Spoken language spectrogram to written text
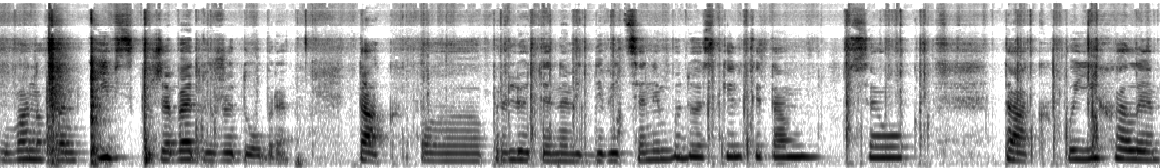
Івано-Франківськ живе дуже добре. Так, е, прильоти навіть дивитися не буду, оскільки там все ок. Так, поїхали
